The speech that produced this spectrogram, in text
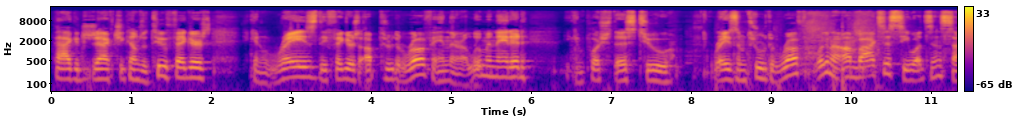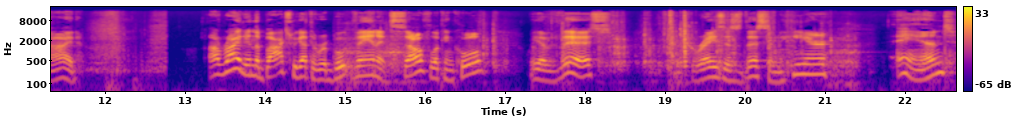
package. It actually comes with two figures. You can raise the figures up through the roof, and they're illuminated. You can push this to raise them through the roof. We're going to unbox this, see what's inside. All right, in the box, we got the reboot van itself, looking cool. We have this, which raises this in here, and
